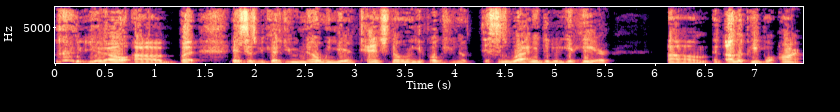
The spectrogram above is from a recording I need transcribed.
You know, uh, but it's just because you know when you're intentional, when you focus, you know, this is what I need to do to get here. Um, and other people aren't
